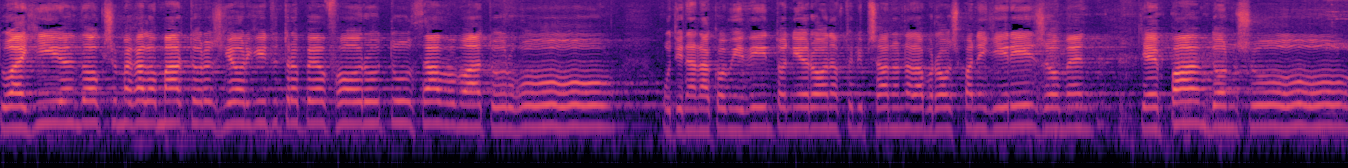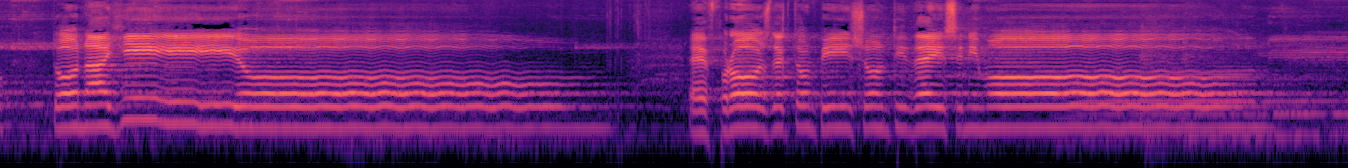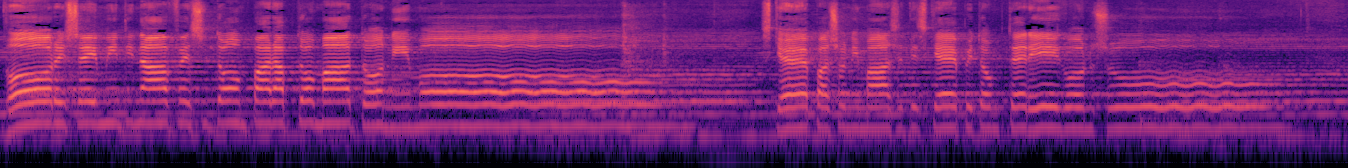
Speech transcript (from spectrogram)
του Αγίου Ενδόξου Μεγαλομάρτωρος Γεωργίου του Τροπεοφόρου του Θαυματουργού, που την ανακομιδήν των ιερών αυτολειψάνων αλαμπρός πανηγυρίζομεν και πάντων σου των Αγίων. Ευπρόσδεκτον πίσων τη δέησιν ημών. Δόρισε ημίν την άφεση των παραπτωμάτων ημών. Σκέπασον ημάς τη σκέπη των πτερίγων σου.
